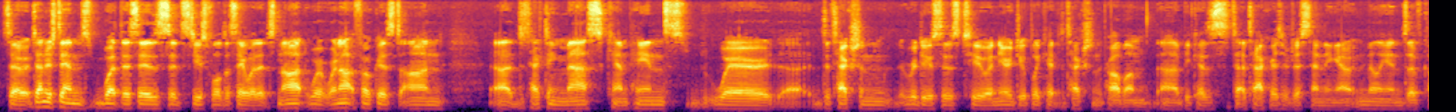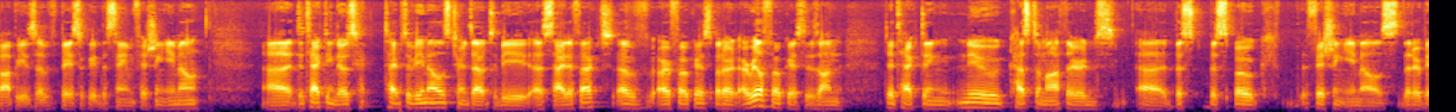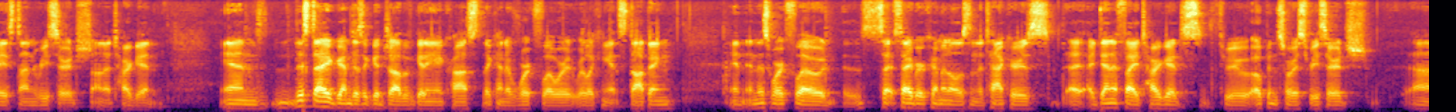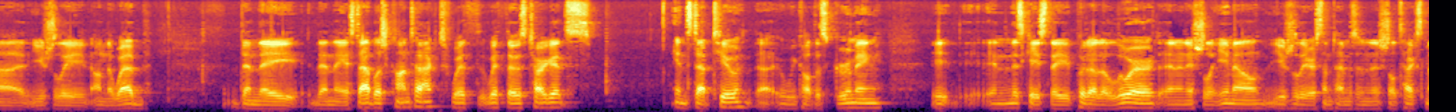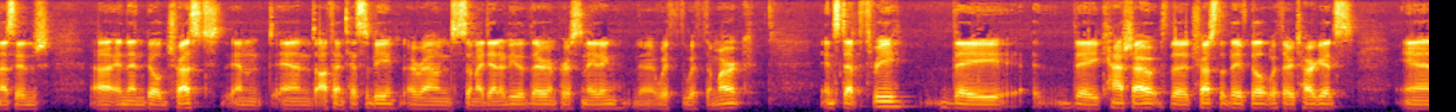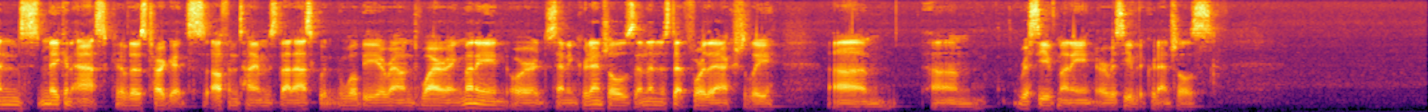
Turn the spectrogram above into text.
So to understand what this is, it's useful to say what it's not. We're, we're not focused on uh, detecting mass campaigns where uh, detection reduces to a near duplicate detection problem uh, because attackers are just sending out millions of copies of basically the same phishing email. Uh, detecting those types of emails turns out to be a side effect of our focus, but our, our real focus is on detecting new custom authored uh, bes bespoke phishing emails that are based on research on a target. And this diagram does a good job of getting across the kind of workflow we're, we're looking at stopping. In, in this workflow, cyber criminals and attackers uh, identify targets through open source research, uh, usually on the web. Then they then they establish contact with with those targets. In step two, uh, we call this grooming. It, in this case, they put out a lure, an initial email, usually or sometimes an initial text message, uh, and then build trust and and authenticity around some identity that they're impersonating uh, with with the mark. In step three, they they cash out the trust that they've built with their targets and make an ask of those targets. Oftentimes, that ask would, will be around wiring money or sending credentials, and then in step four, they actually um, um, receive money or receive the credentials.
